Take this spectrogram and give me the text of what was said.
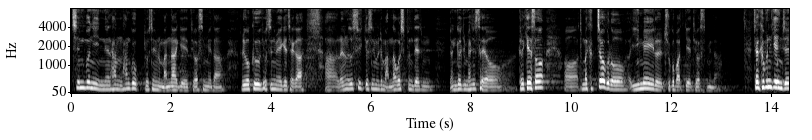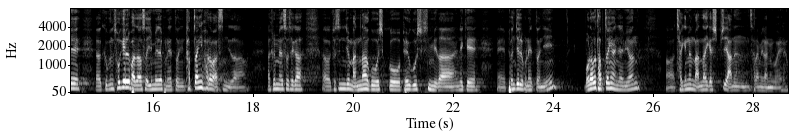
친분이 있는 한 한국 교수님을 만나게 되었습니다. 그리고 그 교수님에게 제가 아, 레너드 스윗 교수님을 좀 만나고 싶은데 좀 연결 좀 해주세요. 그렇게 해서 어, 정말 극적으로 이메일을 주고받게 되었습니다. 제가 그분께 이제 어, 그분 소개를 받아서 이메일을 보냈더니 답장이 바로 왔습니다. 아, 그러면서 제가 어, 교수님 좀 만나고 싶고 배우고 싶습니다. 이렇게 편지를 보냈더니 뭐라고 답장이 왔냐면 어, 자기는 만나기가 쉽지 않은 사람이라는 거예요.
